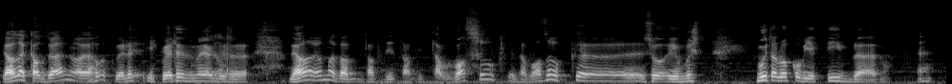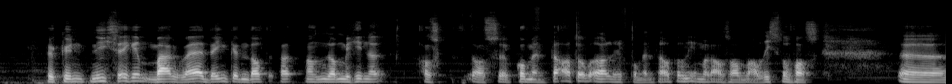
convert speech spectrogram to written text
Ja, dat kan zijn, maar ja, ik, weet het, ik weet het niet meer. Dus, uh, ja, ja, maar dat, dat, dat, dat, was ook, dat was ook uh, zo. Je, moest, je moet dan ook objectief blijven. Je kunt niet zeggen, maar wij denken dat, dat dan, dan beginnen als, als commentator, alleen commentator niet, maar als analist of als, uh,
